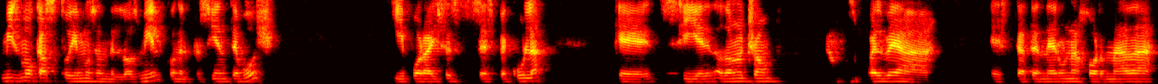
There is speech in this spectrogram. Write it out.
Mismo caso tuvimos en el 2000 con el presidente Bush, y por ahí se, especula que si Donald Trump vuelve a, este, tener una jornada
